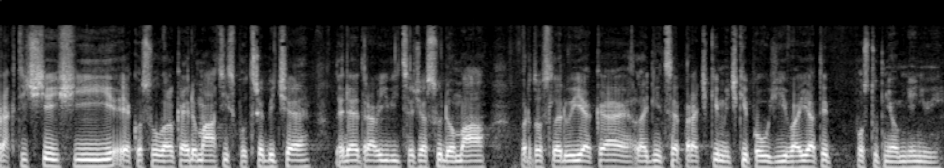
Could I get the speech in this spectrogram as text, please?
praktičtější, jako jsou velké domácí spotřebiče. Lidé traví více času doma, proto sledují, jaké lednice, pračky, myčky používají a ty postupně obměňují.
